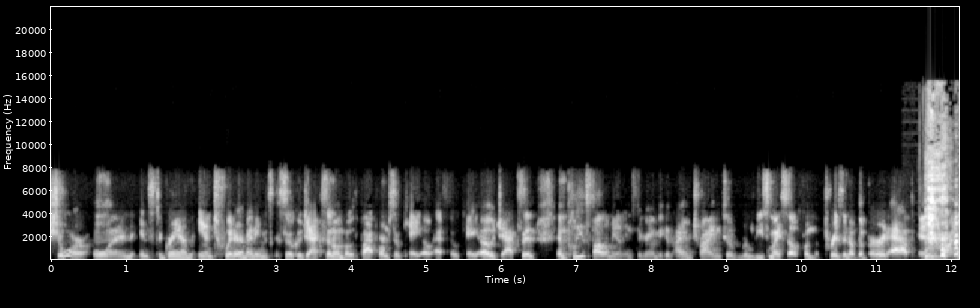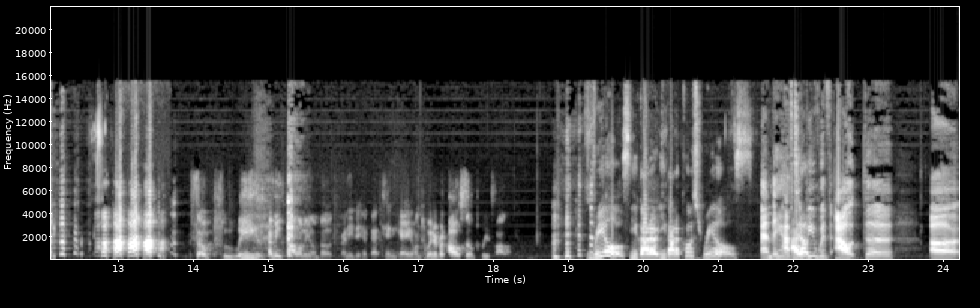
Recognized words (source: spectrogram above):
Sure. On Instagram and Twitter, my name is Kosoko Jackson on both platforms. So K O S O K O Jackson. And please follow me on Instagram because I am trying to release myself from the prison of the bird app and find. so please, I mean, follow me on both. I need to hit that 10K on Twitter, but also please follow me. reels. You gotta you gotta post reels. and they have to be without the uh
